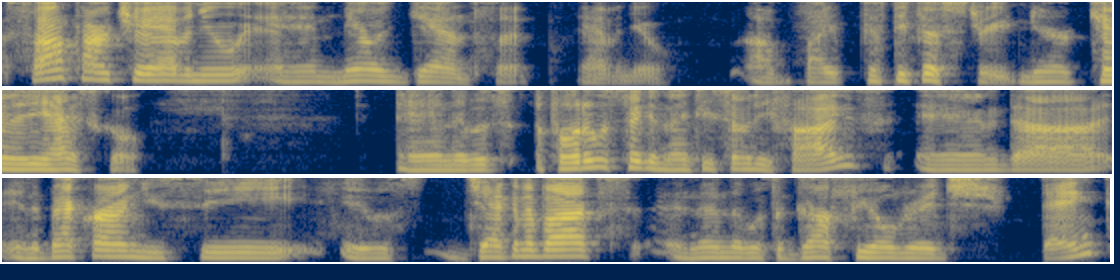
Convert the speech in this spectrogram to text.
South Archer Avenue and Narragansett Avenue uh, by 55th Street near Kennedy High School. And it was a photo was taken in 1975 and uh, in the background you see it was jack in the box and then there was the garfield ridge bank.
